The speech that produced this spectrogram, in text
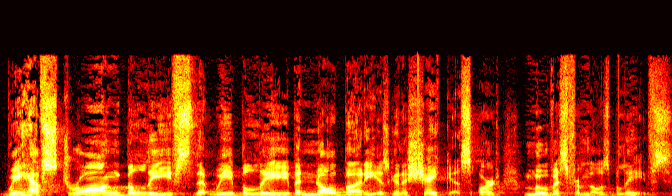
We have strong beliefs that we believe, and nobody is going to shake us or move us from those beliefs.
